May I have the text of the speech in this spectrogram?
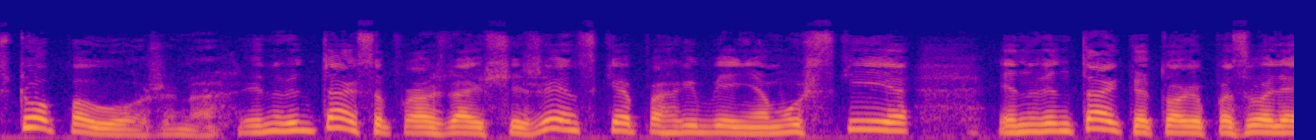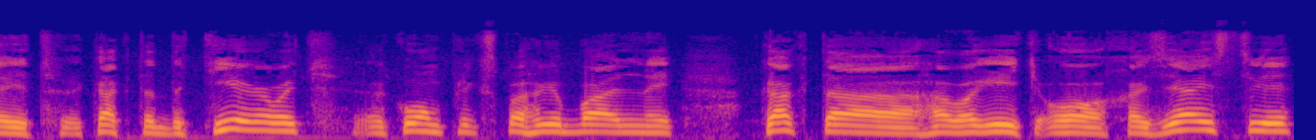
Что положено? Инвентарь, сопровождающий женские погребения, мужские. Инвентарь, который позволяет как-то датировать комплекс погребальный, как-то говорить о хозяйстве.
